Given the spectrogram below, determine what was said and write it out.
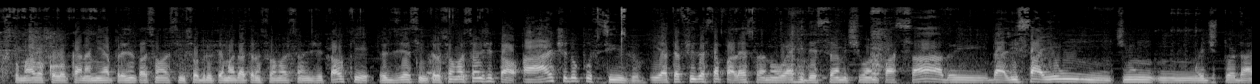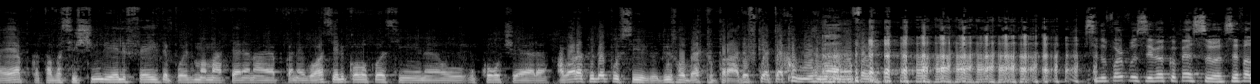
costumava colocar na minha apresentação assim sobre o tema da transformação digital que eu dizia assim, transformação digital, a arte do possível. E até fiz essa palestra no RD Summit o ano passado e dali saiu um, tinha um, um editor da época, estava assistindo e ele fez depois uma matéria na época negócio e ele colocou assim, né, o, o coach era, agora tudo é possível, diz Roberto Prado. Eu fiquei até com medo, né? Se não for possível, a culpa é sua. Você falou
